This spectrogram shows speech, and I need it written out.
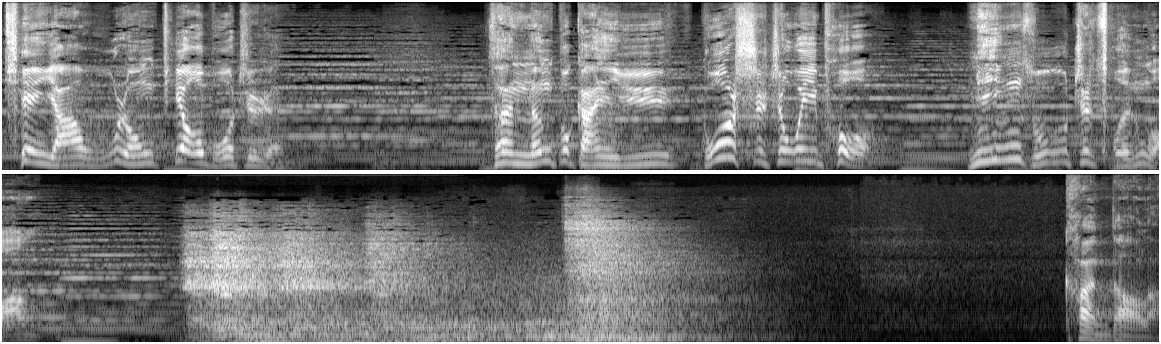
天涯无容漂泊之人，怎能不感于国势之危迫，民族之存亡？看到了，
